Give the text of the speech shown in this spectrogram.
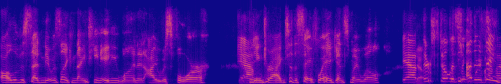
all of a sudden it was like 1981 and I was four Yeah. being dragged to the Safeway against my will. Yeah, Yeah. there's still a But the other thing- my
